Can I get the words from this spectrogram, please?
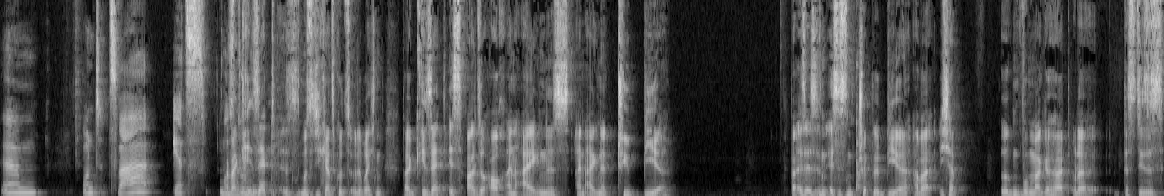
ähm, und zwar jetzt musst Aber Grisette, das muss ich dich ganz kurz unterbrechen, weil Grisette ist also auch ein eigenes, ein eigener Typ Bier. Weil es ist, ein, es ist ein Triple Bier, aber ich habe irgendwo mal gehört, oder dass dieses,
